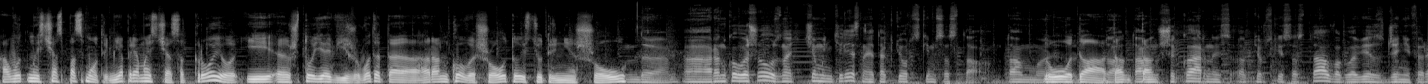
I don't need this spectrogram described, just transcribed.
А вот мы сейчас посмотрим. Я прямо сейчас открою, и э, что я вижу? Вот это ранковое шоу, то есть утреннее шоу. Да. А ранковое шоу, значит, чем интересно, это актерским составом. Там, О, э, да, там- там, там- шикарный актерский состав во главе с Дженнифер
